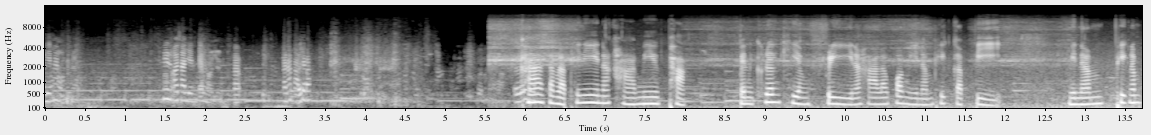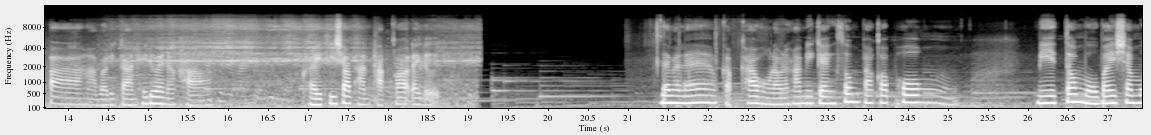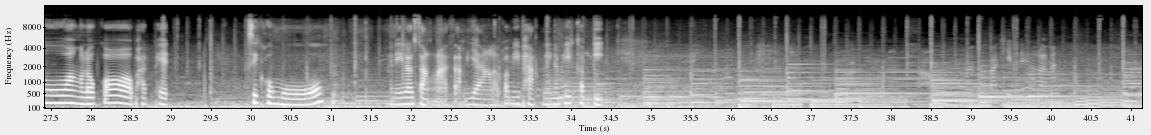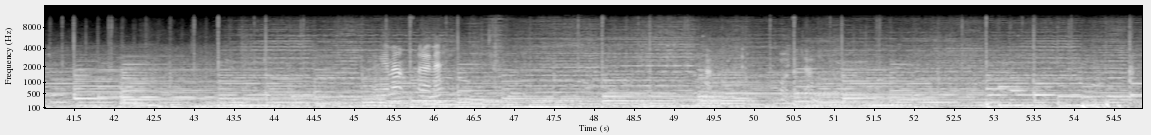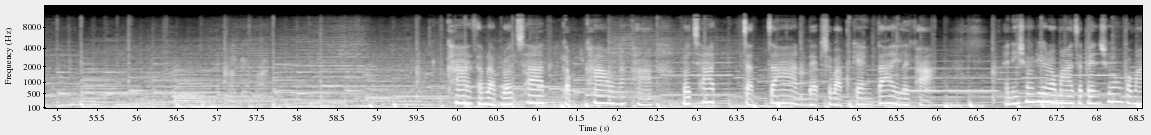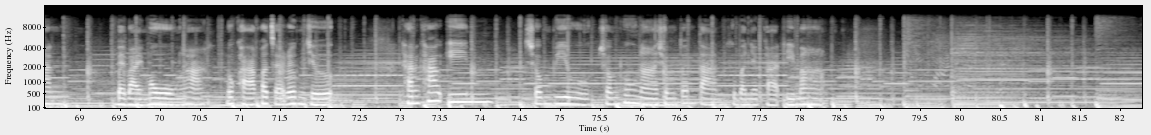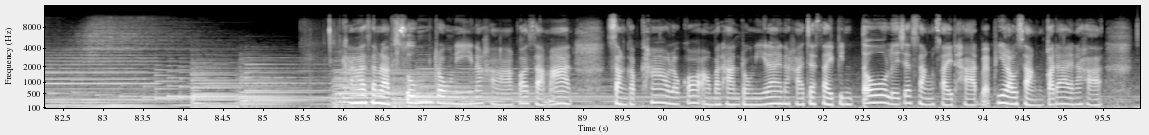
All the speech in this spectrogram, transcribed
ไปเรียนไม่ออนี่เอาชาเย็นแก้วครับไปน้ำเปล่าใช่ปะค่ะสำหรับที่นี่นะคะมีผักเป็นเครื่องเคียงฟรีนะคะ แล้วก็มีน้ำพริกกะปิ มีน้ำพริกน้ำปลาหาบริการให้ด้วยนะคะ ใครที่ชอบทานผักก็ได้เลย ได้มาแล้วกับข้าวของเรานะคะ มีแกงส้มปลากระพง มีต้มหมูใบชะมวง แล้วก็ผัดเผ็ด ซี่โครงหมู อันนี้เราสั่งมาสามอย่าง แล้วก็มีผักมีน้ำพริกกะปิ ค่ะสำหรับรสชาติกับข้าวนะคะ รสชาติจัดจ้านแบบฉบับแกงใต้เลยค่ะ อันนี้ช่วงที่เรามาจะเป็นช่วงประมาณบ่ายๆโมงนะคะ ลูกค้าก็จะเริ่มเยอะ ทานข้าวอิ่มชมวิว ชมทุ่งนาชมต้นตาลคือบรรยากาศดีมาก ค่ะสำหรับซุ้มตรงนี้นะคะ ก็สามารถสั่งกับข้าวแล้วก็เอามาทานตรงนี้ได้นะคะ จะใส่ปิ่นโตหรือจะสั่งใส่ถาดแบบที่เราสั่งก็ได้นะคะ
